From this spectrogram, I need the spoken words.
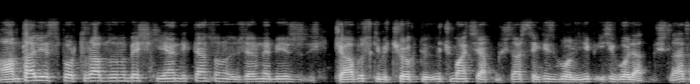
Antalya Spor Trabzon'u 5-2 yendikten sonra üzerine bir kabus gibi çöktü. 3 maç yapmışlar. 8 gol yiyip 2 gol atmışlar.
